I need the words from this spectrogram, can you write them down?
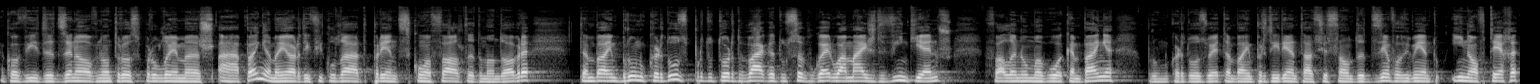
A Covid-19 não trouxe problemas à apanha, a maior dificuldade prende-se com a falta de mão de obra. Também Bruno Cardoso, produtor de baga do Sabugueiro há mais de 20 anos, fala numa boa campanha. Bruno Cardoso é também presidente da Associação de Desenvolvimento Terra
